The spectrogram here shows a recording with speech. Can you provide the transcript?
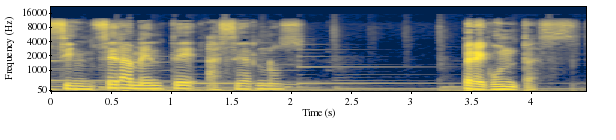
sinceramente hacernos preguntas.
